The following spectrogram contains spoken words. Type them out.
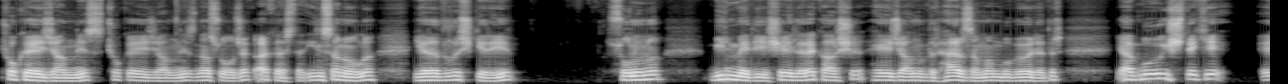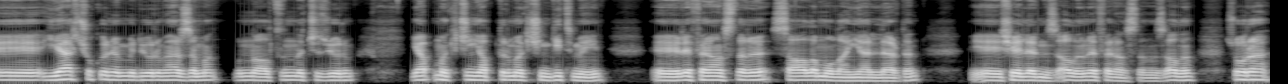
Çok heyecanlıyız. Çok heyecanlıyız. Nasıl olacak? Arkadaşlar insanoğlu yaratılış gereği sonunu bilmediği şeylere karşı heyecanlıdır. Her zaman bu böyledir. Ya bu işteki e, yer çok önemli diyorum her zaman. Bunun altını da çiziyorum. Yapmak için, yaptırmak için gitmeyin. E, referansları sağlam olan yerlerden e, şeylerinizi alın, referanslarınızı alın. Sonra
